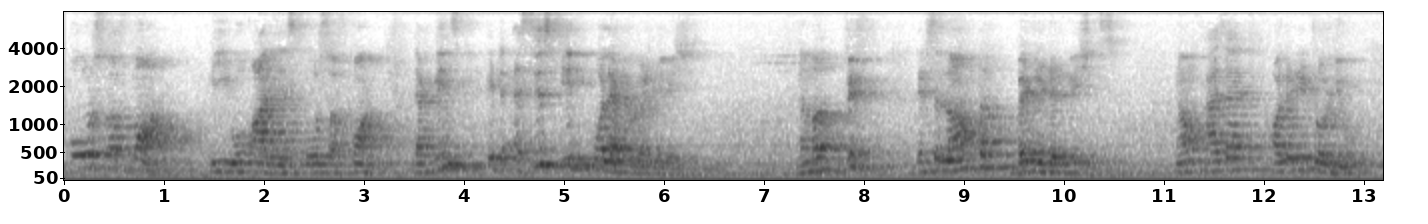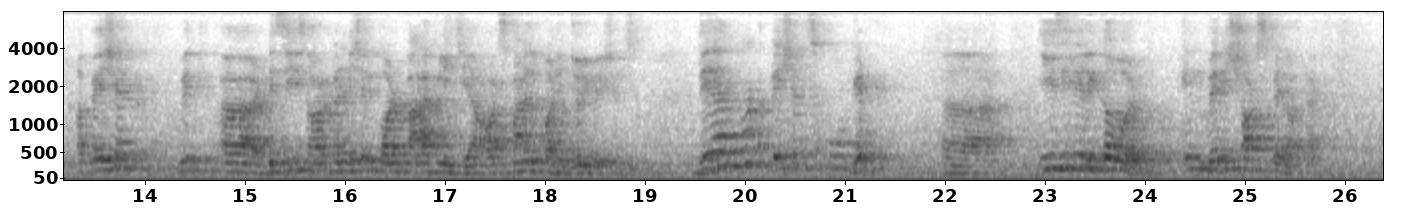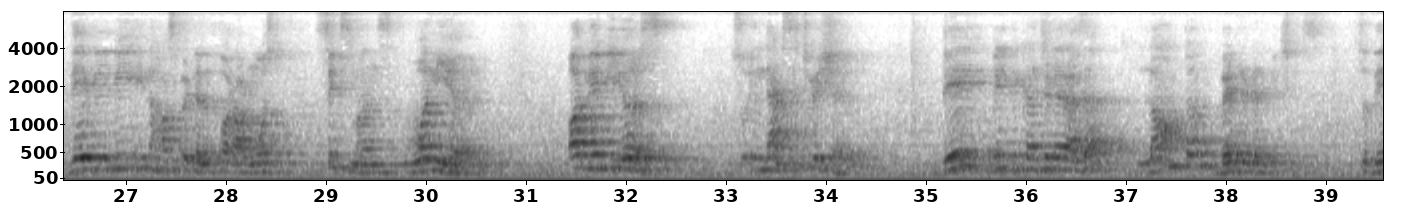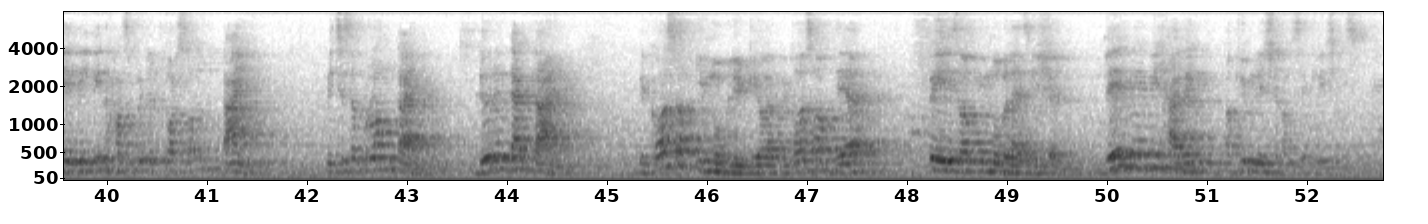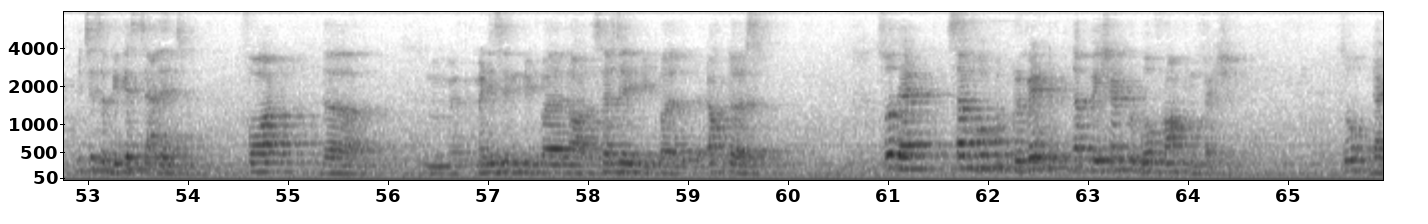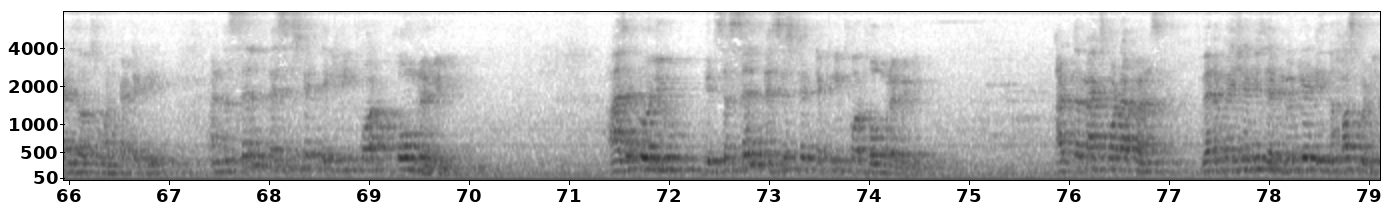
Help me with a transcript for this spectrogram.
pores of Kohn, P-O-R-E-S, pores of Kohn. That means it assists in collateral ventilation. Number fifth, it's a long-term bed-ridden patients. Now, as I already told you, a patient with a disease or a condition called paraplegia or spinal cord injury patients. They are not patients who get uh, easily recovered in very short span of time. They will be in the hospital for almost six months, one year, or maybe years. So in that situation, they will be considered as a long-term bedridden patients. So they will be in hospital for some time, which is a prolonged time during that time, because of immobility or because of their phase of immobilization, they may be having accumulation of secretions, which is the biggest challenge for the medicine people or surgery people, the doctors, so that somehow to prevent the patient to go from infection. So that is also one category. And the self-assisted technique for home remedy. As I told you, it's a self-assisted technique for home remedy. At the max, what happens when a patient is admitted in the hospital?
